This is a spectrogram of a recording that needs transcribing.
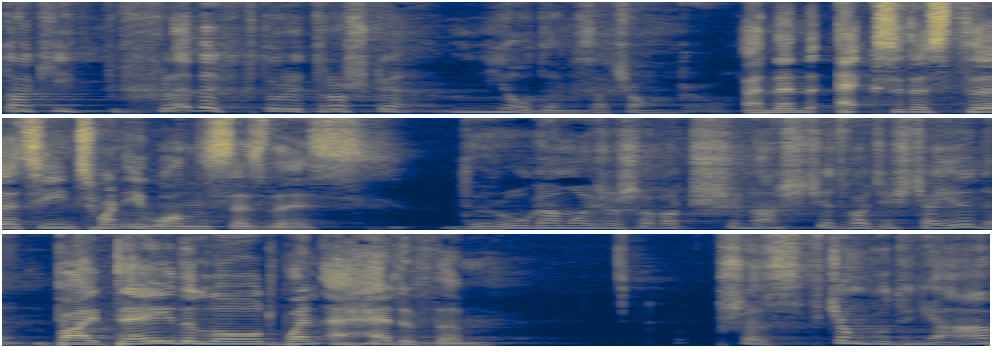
taki chlebek, który troszkę miodem zaciągał. And then Exodus 13:21 says this. Druga Mojżeszowa 13:21. By day the Lord went ahead of them Przez w ciągu dnia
